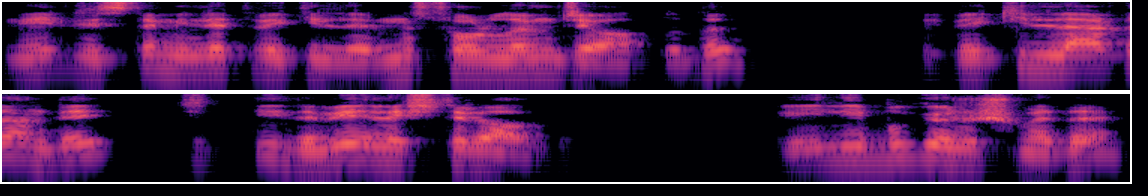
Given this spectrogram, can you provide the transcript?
mecliste milletvekillerinin sorularını cevapladı. Vekillerden de ciddi de bir eleştiri aldı. Bailey bu görüşmede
